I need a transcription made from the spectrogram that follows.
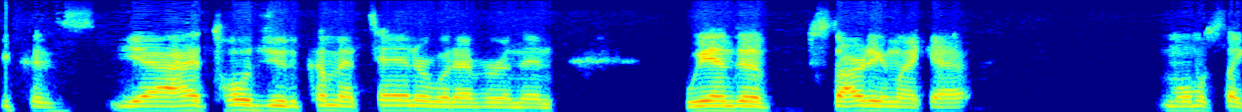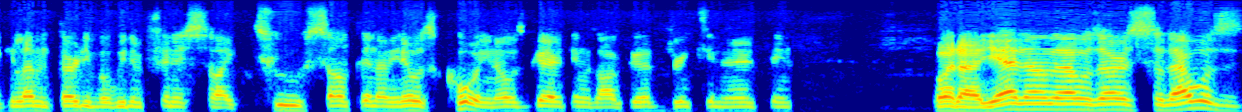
because yeah, I had told you to come at ten or whatever, and then we ended up starting like at almost like 11:30, but we didn't finish till like two something. I mean, it was cool. You know, it was good. Everything was all good, drinking and everything. But uh, yeah, no, that was ours. So that was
